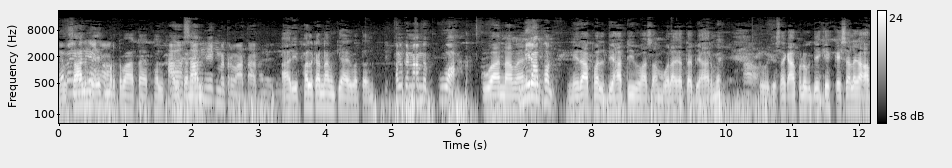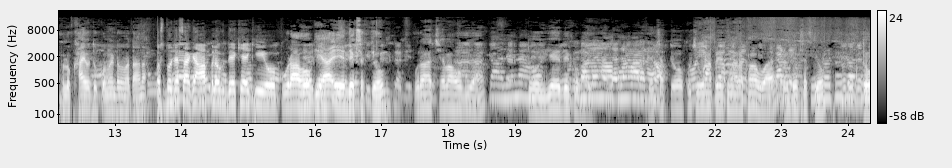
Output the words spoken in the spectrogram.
तो साल में एक मरतबा आता है फल फल हाँ का नाम। एक मरतबा आता है। अरे फल का नाम क्या है बताओ? फल का नाम है कुआ कुआ नाम है। नीरा फल। नीरा फल देहाती भाषा में बोला जाता है बिहार में। हाँ। तो जैसा कि आप लोग देखे कैसा लगा आप लोग खाए हो तो कमेंट में बताना। दोस्तों जैसा कि आप लोग देखे कि वो पूरा हो गया ये देख सकते हो पूरा छेवा हो गया है। तो ये देखो भाई देख सकते हो कुछ वहाँ पे इतना रखा हुआ है तो देख सकते हो। तो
